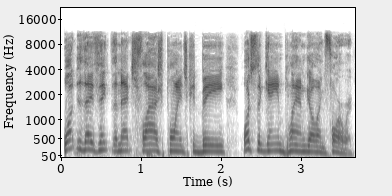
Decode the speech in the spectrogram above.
What do they think the next flashpoints could be? What's the game plan going forward?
